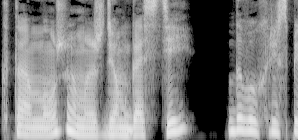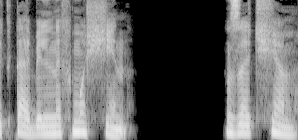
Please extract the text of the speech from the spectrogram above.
К тому же мы ждем гостей, двух респектабельных мужчин. Зачем?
